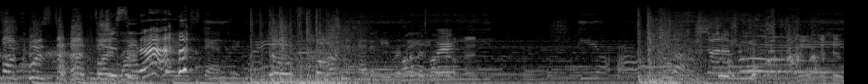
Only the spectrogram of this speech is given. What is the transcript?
fuck was that? Did you see Last that? player standing. One enemy remaining. Where? Got him.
